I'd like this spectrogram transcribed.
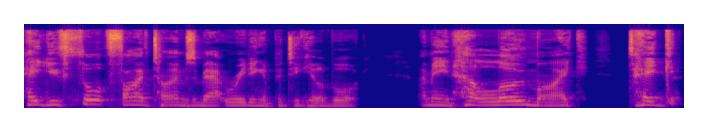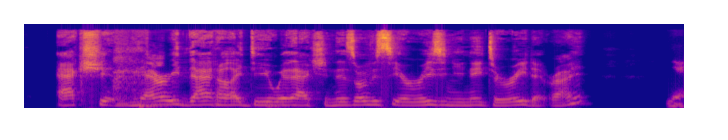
Hey, you've thought five times about reading a particular book. I mean, hello, Mike, take action, marry that idea with action. There's obviously a reason you need to read it, right? Yeah.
